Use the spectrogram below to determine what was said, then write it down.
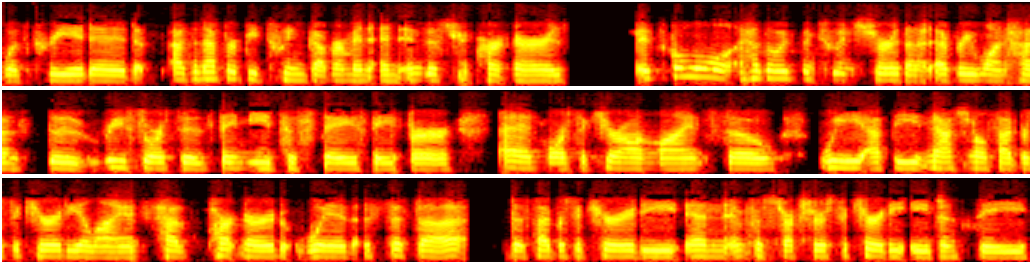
was created as an effort between government and industry partners its goal has always been to ensure that everyone has the resources they need to stay safer and more secure online. So we at the National Cybersecurity Alliance have partnered with CISA, the Cybersecurity and Infrastructure Security Agency,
